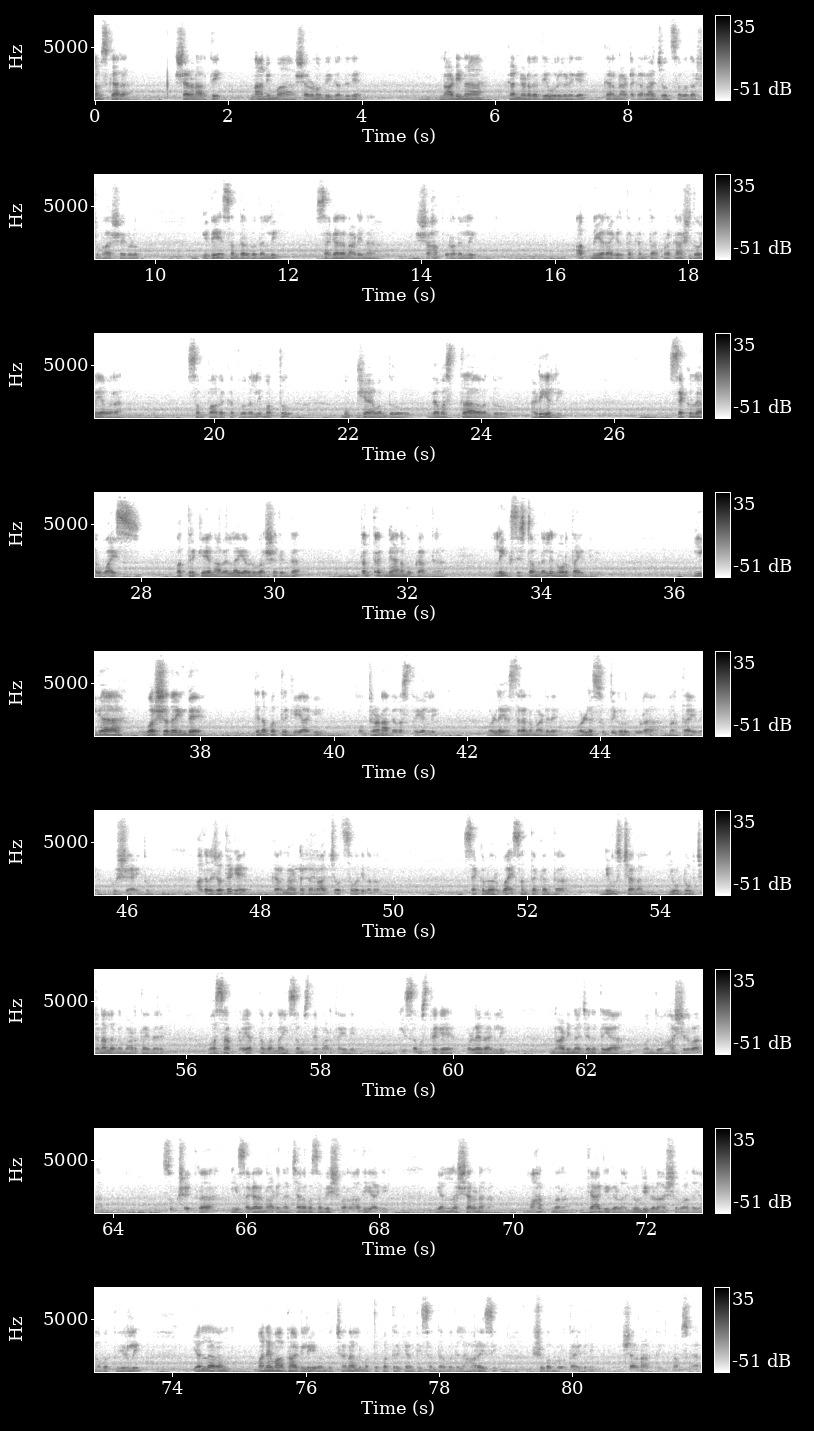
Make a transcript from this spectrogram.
ನಮಸ್ಕಾರ, ಶರಣಾರ್ಥಿ. ನಾನು ನಿಮ್ಮ ಶರಣು ಬಿ. ಗದ್ದುಗೆ. ನಾಡಿನ ಕನ್ನಡದ ದೇವರುಗಳಿಗೆ ಕರ್ನಾಟಕ ರಾಜ್ಯೋತ್ಸವದ ಶುಭಾಶಯಗಳು. ಇದೇ ಸಂದರ್ಭದಲ್ಲಿ ಸಗರ ನಾಡಿನ ಶಹಾಪುರದಲ್ಲಿ ಆತ್ಮೀಯರಾಗಿರ್ತಕ್ಕಂಥ ಪ್ರಕಾಶ್ ದೊರೆಯವರ ಸಂಪಾದಕತ್ವದಲ್ಲಿ ಮತ್ತು ಮುಖ್ಯ ಒಂದು ವ್ಯವಸ್ಥಾ ಒಂದು ಅಡಿಯಲ್ಲಿ ಸೆಕ್ಯುಲರ್ ವಾಯ್ಸ್ ಪತ್ರಿಕೆ ನಾವೆಲ್ಲ ಎರಡು ವರ್ಷದಿಂದ ತಂತ್ರಜ್ಞಾನ ಮುಖಾಂತರ ಲಿಂಕ್ ಸಿಸ್ಟಮ್ನಲ್ಲಿ ನೋಡ್ತಾ ಇದ್ದೀವಿ. ಈಗ ವರ್ಷದ ಹಿಂದೆ ದಿನಪತ್ರಿಕೆಯಾಗಿ ಮುದ್ರಣ ವ್ಯವಸ್ಥೆಯಲ್ಲಿ ಒಳ್ಳೆಯ ಹೆಸರನ್ನು ಮಾಡಿದೆ. ಒಳ್ಳೆ ಸುದ್ದಿಗಳು ಕೂಡ ಬರ್ತಾ ಇವೆ. ಖುಷಿಯಾಯಿತು ಅದರ ಜೊತೆಗೆ ಕರ್ನಾಟಕ ರಾಜ್ಯೋತ್ಸವ ದಿನದಂದು ಸೆಕ್ಯುಲರ್ ವಾಯ್ಸ್ ಅಂತಕ್ಕಂಥ ನ್ಯೂಸ್ ಚಾನಲ್ ಯೂಟ್ಯೂಬ್ ಚಾನಲನ್ನು ಮಾಡ್ತಾ ಇದ್ದಾರೆ. ಹೊಸ ಪ್ರಯತ್ನವನ್ನು ಈ ಸಂಸ್ಥೆ ಮಾಡ್ತಾ ಇದೆ. ಈ ಸಂಸ್ಥೆಗೆ ಒಳ್ಳೆಯದಾಗಲಿ ನಾಡಿನ ಜನತೆಯ ಒಂದು ಆಶೀರ್ವಾದ. ಸುಕ್ಷೇತ್ರ ಈ ಸಗರ ನಾಡಿನ ಚರಬಸವೇಶ್ವರ ಆದಿಯಾಗಿ ಎಲ್ಲ ಶರಣರ, ಮಹಾತ್ಮರ, ತ್ಯಾಗಿಗಳ, ಯೋಗಿಗಳ ಆಶೀರ್ವಾದ ಯಾವತ್ತೂ ಇರಲಿ. ಎಲ್ಲರ ಮನೆ ಮಾತಾಗಲಿ ಒಂದು ಚಾನಲ್ ಮತ್ತು ಪತ್ರಿಕೆ ಅಂತ ಈ ಸಂದರ್ಭದಲ್ಲಿ ಹಾರೈಸಿ ಶುಭ ಕೋರ್ತಾ ಇದ್ದೀನಿ. ಶರಣಾರ್ಥಿ, ನಮಸ್ಕಾರ.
